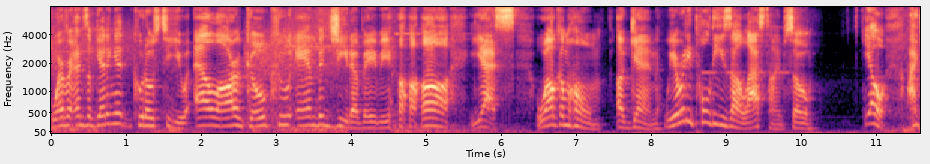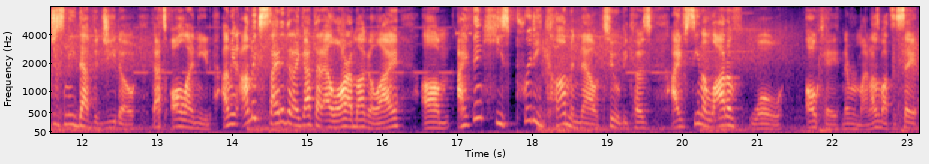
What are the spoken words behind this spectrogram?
whoever ends up getting it, kudos to you. LR, Goku, and Vegeta, baby. yes. Welcome home. Again. We already pulled these uh, last time, so... Yo, I just need that Vegito. That's all I need. I mean, I'm excited that I got that LR, I'm not gonna lie. Um, I think he's pretty common now, too, because I've seen a lot of... Whoa. Okay, never mind. I was about to say,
